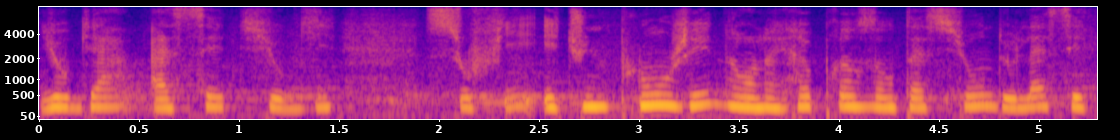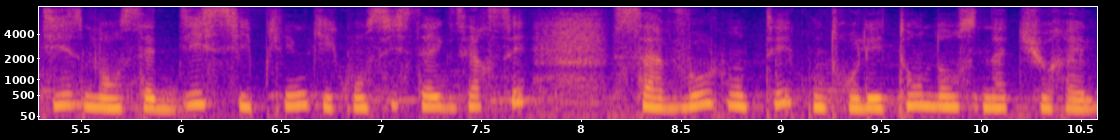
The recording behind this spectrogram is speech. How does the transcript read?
Yoga Asset Yogi Soufi est une plongée dans la représentation de l'ascétisme dans cette discipline qui consiste à exercer sa volonté contre les tendances naturelles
